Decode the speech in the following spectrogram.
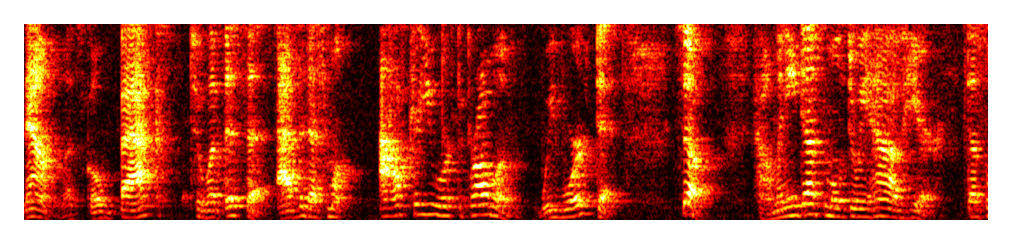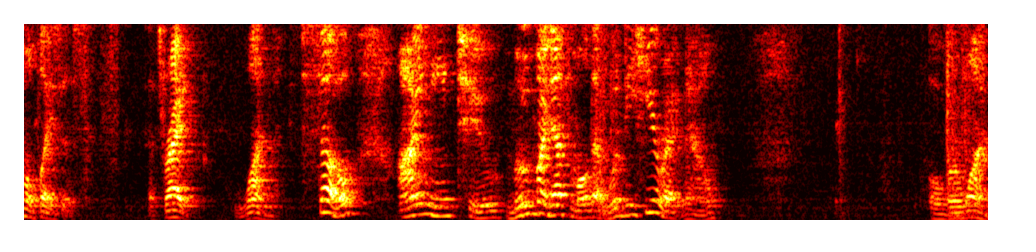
Now, let's go back to what this said. Add the decimal after you work the problem. We've worked it. So, how many decimals do we have here? Decimal places. That's right, one. So, I need to move my decimal that would be here right now over one.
